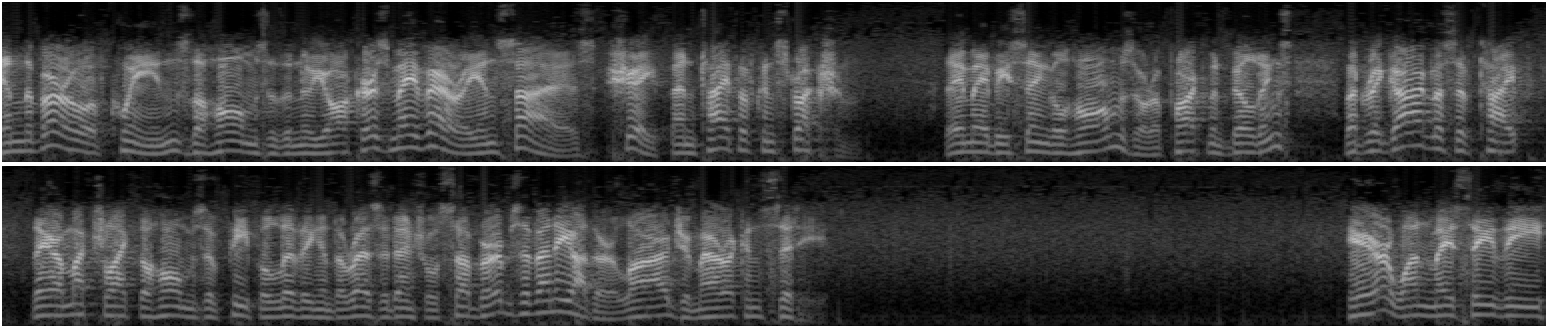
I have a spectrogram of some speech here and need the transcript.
In the borough of Queens, the homes of the New Yorkers may vary in size, shape, and type of construction. They may be single homes or apartment buildings, but regardless of type, they are much like the homes of people living in the residential suburbs of any other large American city. Here one may see the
